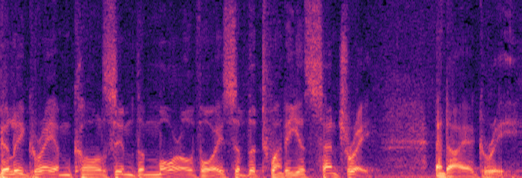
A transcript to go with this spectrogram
Billy Graham calls him the moral voice of the 20th century, and I agree.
